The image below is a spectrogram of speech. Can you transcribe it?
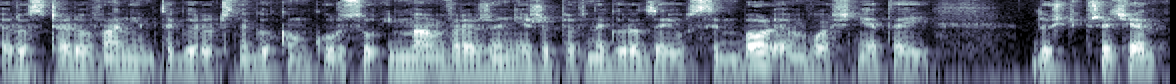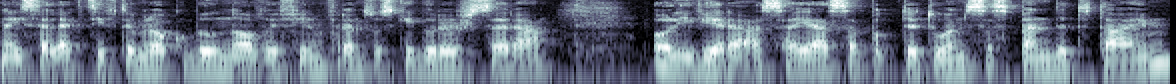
rozczarowaniem tegorocznego konkursu i mam wrażenie, że pewnego rodzaju symbolem właśnie tej dość przeciętnej selekcji w tym roku był nowy film francuskiego reżysera Oliviera Assayasa pod tytułem Suspended Time.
